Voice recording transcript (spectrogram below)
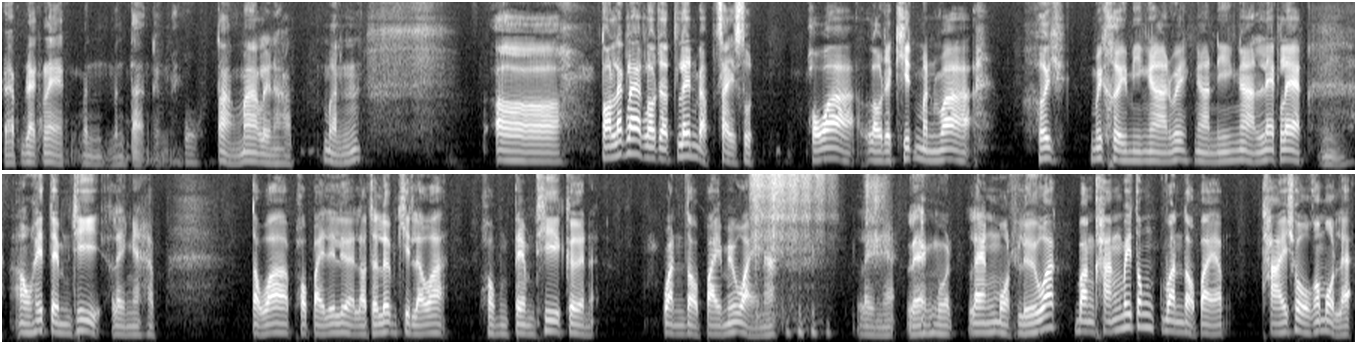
แรปแรก ๆ มันมันต่างกันไหมโอ้ต่างมากเลยนะครับ เหมือนเอ่อตอนแรก ๆ เราจะเล่นแบบใส่สุด เพราะว่าเราจะคิดมันว่า เฮ้ย ไม่เคยมีงานเว้ยงานนี้งานแรก ๆ เอาให้เต็มที่อะไรเงี้ยครับ แต่ว่าพอไปเรื่อยๆ เราจะเริ่มคิดแล้วว่า พอมึงเต็มที่เกินอะ วันต่อไปไม่ไหวนะอะไรเงี้ยแรงหมด แรงหมดหรือว่าบางครั้งไม่ต้องวันต่อไปครับท้ายโชว์ก็หมดแล้ว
